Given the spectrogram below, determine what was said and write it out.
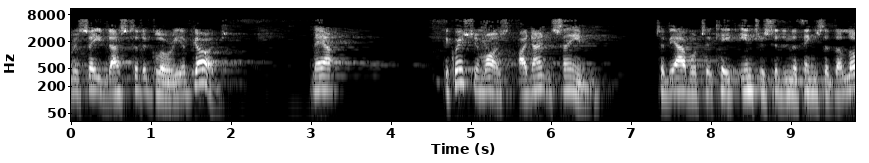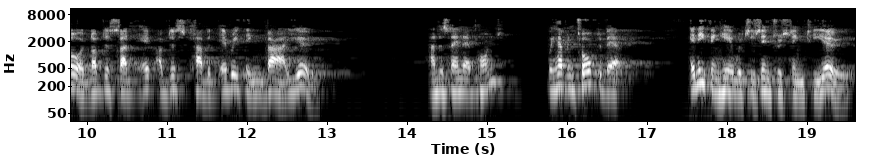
received us to the glory of God. Now, the question was, I don't seem to be able to keep interested in the things of the Lord. And I've just said, I've just covered everything bar you. Understand that point? We haven't talked about anything here which is interesting to you.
